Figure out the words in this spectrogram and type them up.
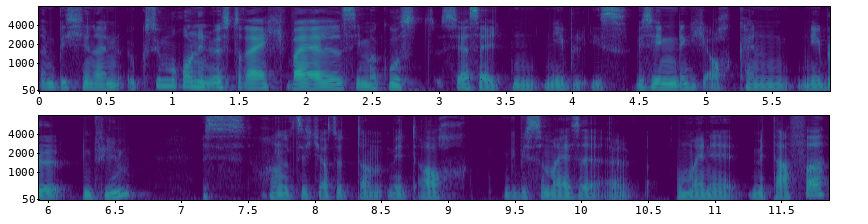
ein bisschen ein Oxymoron in Österreich, weil es im August sehr selten Nebel ist. Wir sehen, denke ich, auch keinen Nebel im Film. Es handelt sich also damit auch in gewisser Weise äh, um eine Metapher.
